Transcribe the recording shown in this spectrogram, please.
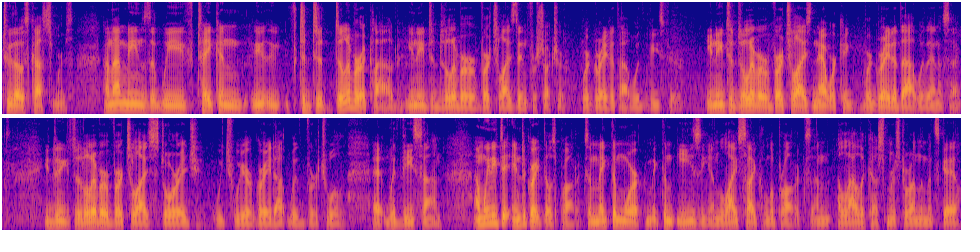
to those customers. And that means that we've taken, to deliver a cloud, you need to deliver virtualized infrastructure. We're great at that with vSphere. You need to deliver virtualized networking. We're great at that with NSX. You need to deliver virtualized storage, which we are great at with virtual, uh, with vSAN. And we need to integrate those products and make them work, make them easy and lifecycle the products and allow the customers to run them at scale.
